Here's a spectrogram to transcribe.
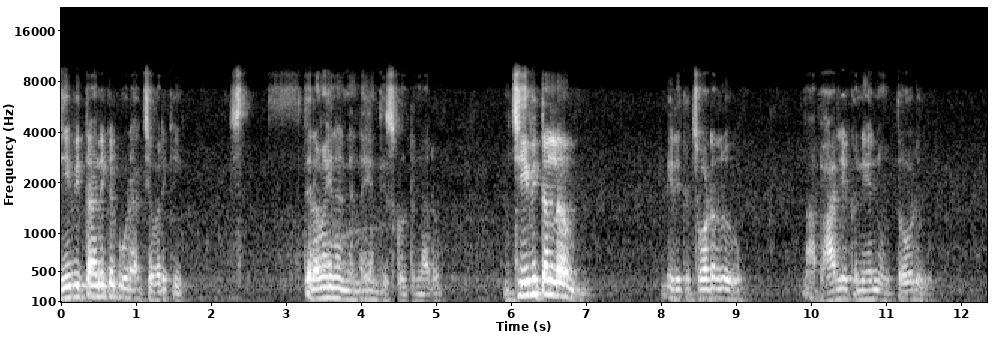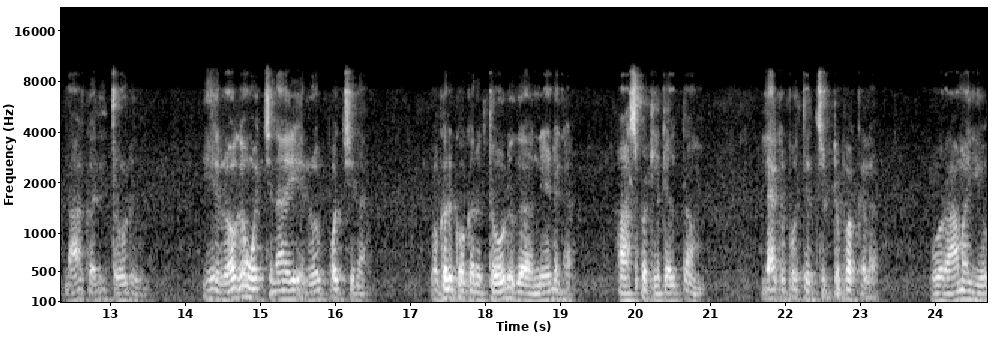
జీవితానికి కూడా చివరికి స్థిరమైన నిర్ణయం తీసుకుంటున్నారు. జీవితంలో మీరు ఇక చూడరు నా భార్యకు నేను తోడు నాకు అది తోడు. ఏ రోగం వచ్చినా ఏ రూపు వచ్చినా ఒకరికొకరు తోడుగా నీడగా హాస్పిటల్కి వెళ్తాం లేకపోతే చుట్టుపక్కల ఓ రామయ్యో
